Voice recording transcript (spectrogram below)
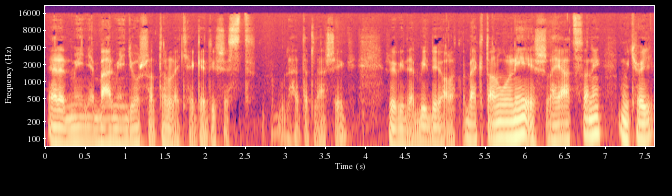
eredménye, bármilyen gyorsan tanul egy hegedűs, ezt lehetetlenség rövidebb idő alatt megtanulni és lejátszani. Úgyhogy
